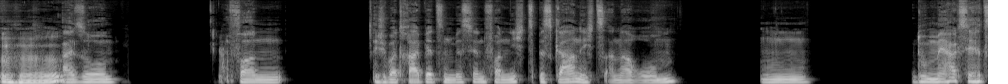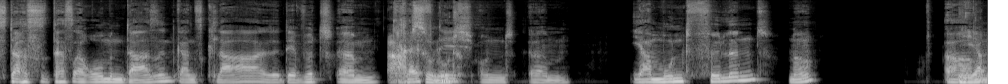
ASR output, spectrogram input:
Mhm. Also von, ich übertreibe jetzt ein bisschen, von nichts bis gar nichts an Aromen. Mm, Du merkst jetzt, dass, dass Aromen da sind, ganz klar. Der wird ähm, Absolut. kräftig und ähm, ja, mundfüllend, ne? Ähm, Ja.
